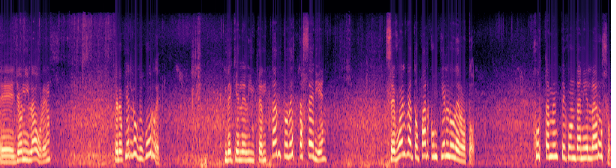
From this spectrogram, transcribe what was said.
eh, Johnny Lawrence. Pero ¿qué es lo que ocurre? De que en el intentanto de esta serie se vuelve a topar con quien lo derrotó. Justamente con Daniel Laruso.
